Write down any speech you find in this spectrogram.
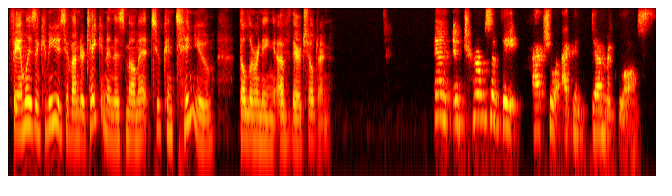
families and communities have undertaken in this moment to continue the learning of their children. And in terms of the actual academic loss,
